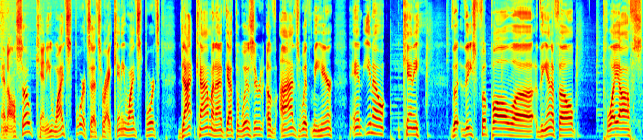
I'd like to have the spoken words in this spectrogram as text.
and also Kenny White Sports. That's right, KennyWhiteSports.com. And I've got the Wizard of Odds with me here. And, you know, Kenny, the, these football, uh, the NFL playoffs,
